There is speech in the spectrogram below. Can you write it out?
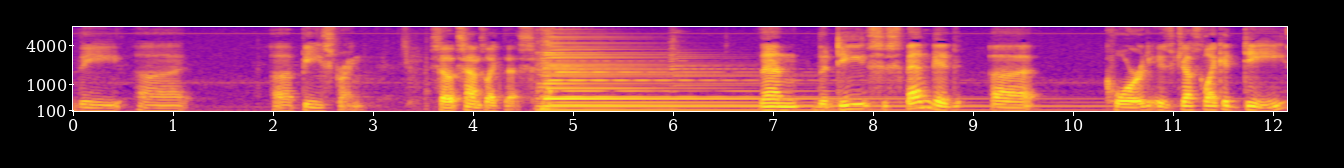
the uh, uh B string. So it sounds like this. Then the D suspended uh, chord is just like a D,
